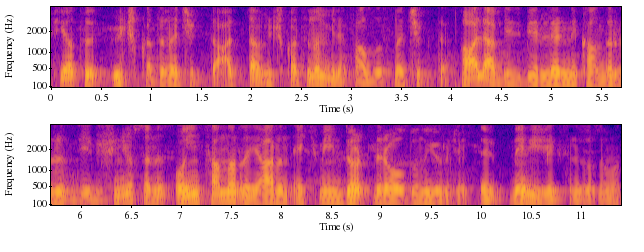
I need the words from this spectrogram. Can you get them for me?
fiyatı 3 katına çıktı. Hatta 3 katının bile fazlasına çıktı. Hala biz birilerini kandırırız diye düşünüyorsanız o insanlar da yarın ekmeğin 4 lira olduğunu görecek. E, ne diyeceksiniz o zaman?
